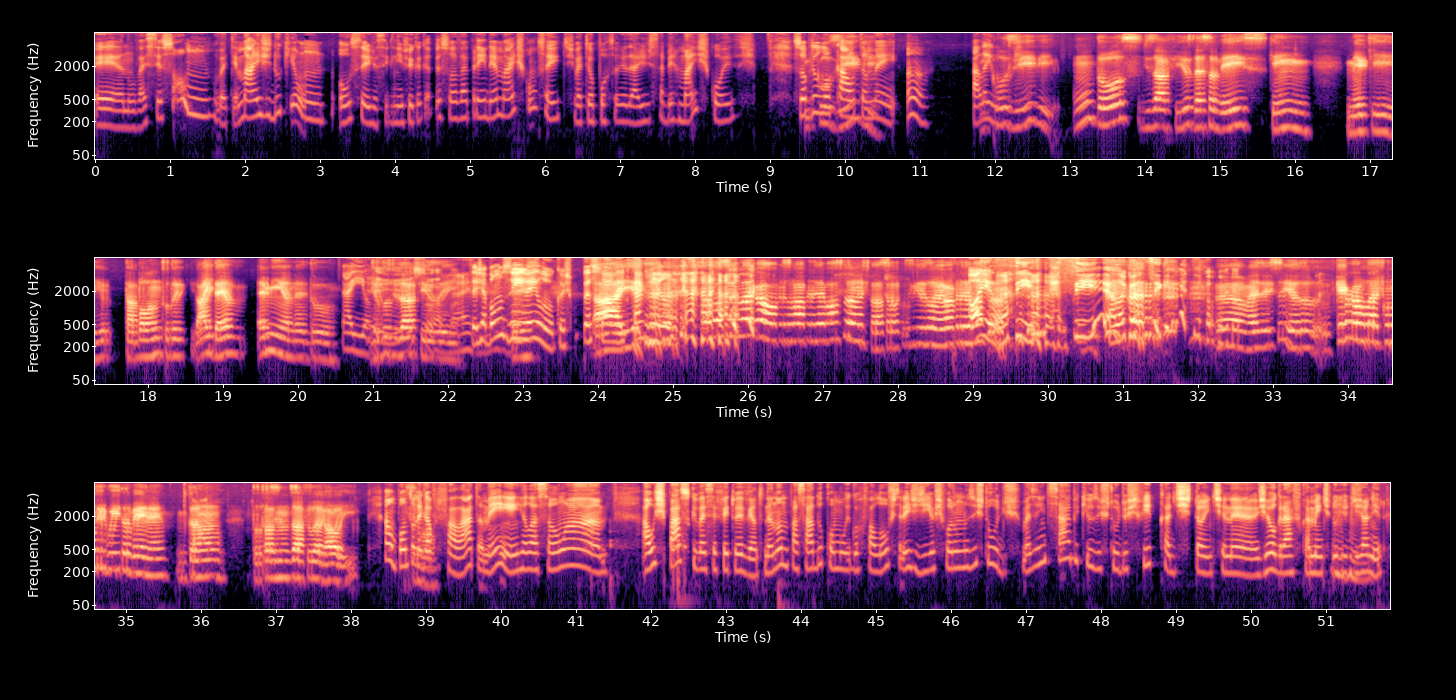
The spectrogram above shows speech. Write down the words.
é, não vai ser só um, vai ter mais do que um. Ou seja, significa que a pessoa vai aprender mais conceitos, vai ter oportunidade de saber mais coisas. Sobre inclusive, o local também. Ah, fala aí, Inclusive, um dos desafios dessa vez, quem meio que tá bolando tudo. A ideia é minha, né? Do, aí, ó. De um dos desafios aí. Seja bonzinho, hein, Lucas? O pessoal aí, aí que tá vindo. tá sendo legal, a pessoa vai aprender bastante, tá? Se ela conseguir resolver, vai aprender Olha, bastante. Olha, se, se ela conseguir. Não, mas é isso aí. Eu fiquei com a vontade de contribuir também, né? Então, tô trazendo um desafio legal aí. Ah, um ponto legal para falar também é em relação a ao espaço que vai ser feito o evento. Né? No ano passado, como o Igor falou, os três dias foram nos estúdios, mas a gente sabe que os estúdios ficam distante, né, geograficamente do uhum. Rio de uhum. Janeiro.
